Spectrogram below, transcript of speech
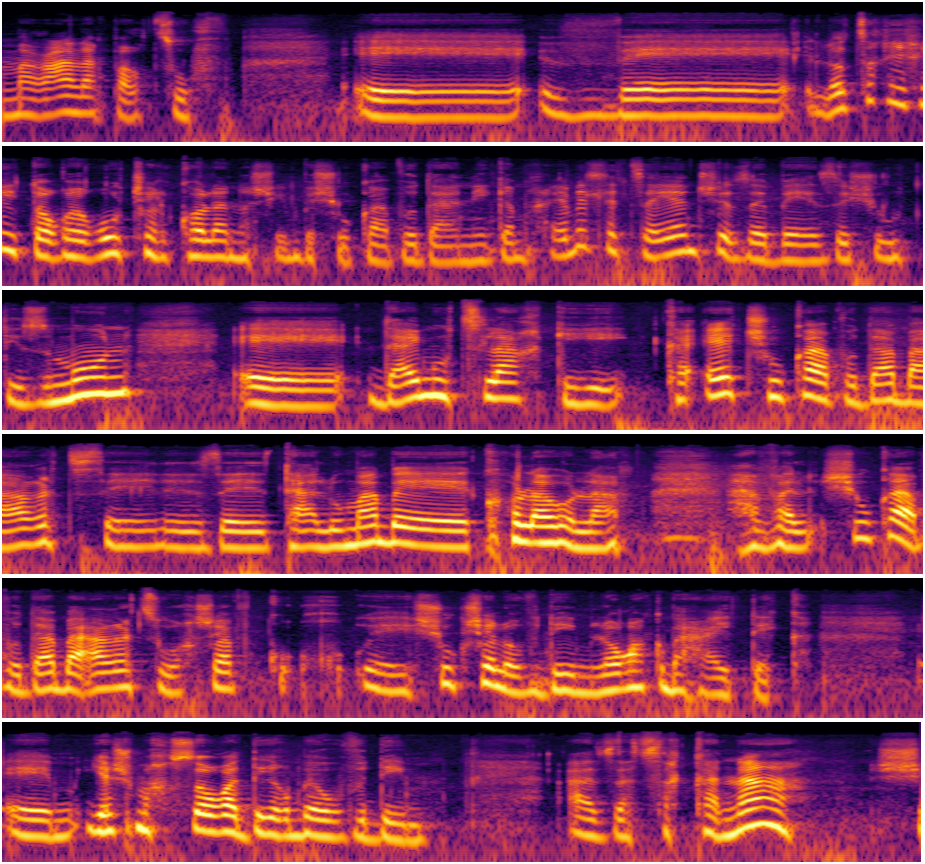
מראה לפרצוף. אה, ולא צריך התעוררות של כל הנשים בשוק העבודה. אני גם חייבת לציין שזה באיזשהו תזמון אה, די מוצלח, כי כעת שוק העבודה בארץ אה, זה תעלומה בכל העולם, אבל שוק העבודה בארץ הוא עכשיו שוק של עובדים, לא רק בהייטק. יש מחסור אדיר בעובדים. אז הסכנה ש...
